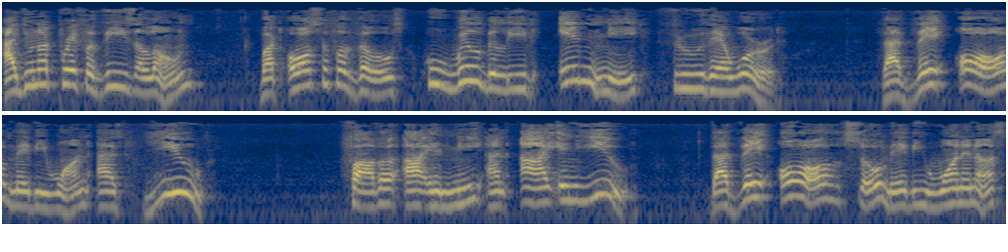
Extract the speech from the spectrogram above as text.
I do not pray for these alone, but also for those who will believe in me through their word, that they all may be one as you, Father, are in me and I in you, that they also may be one in us,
